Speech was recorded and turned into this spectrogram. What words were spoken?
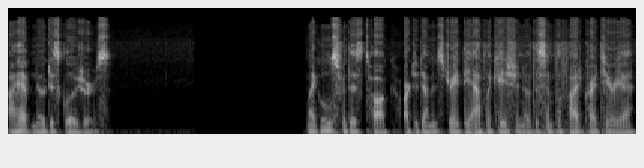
I have no disclosures. My goals for this talk are to demonstrate the application of the simplified criteria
